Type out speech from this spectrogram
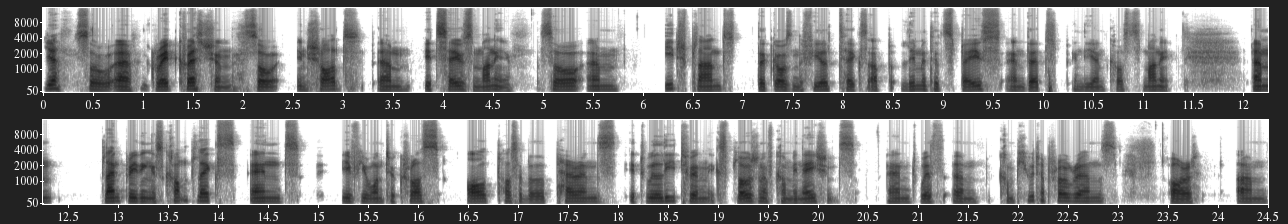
Yeah, so uh, great question. So in short, um, it saves money. So um, each plant that goes in the field takes up limited space and that in the end costs money. Um, plant breeding is complex and if you want to cross all possible parents, it will lead to an explosion of combinations. And with um, computer programs or um,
